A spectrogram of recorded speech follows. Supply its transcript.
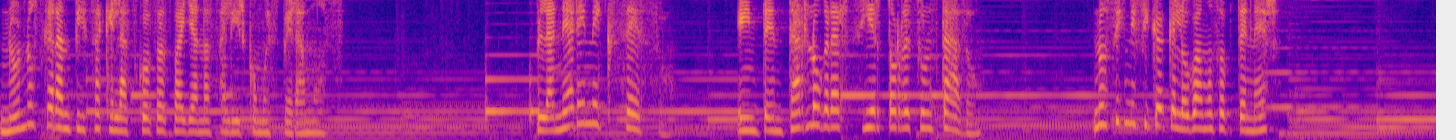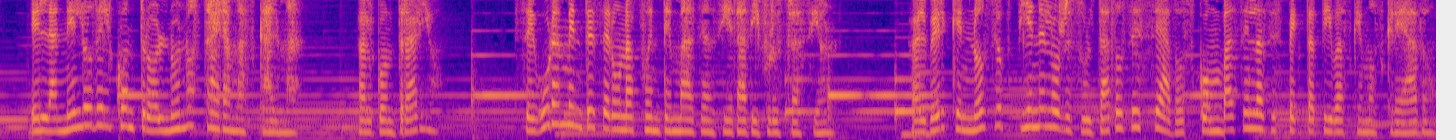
no nos garantiza que las cosas vayan a salir como esperamos. Planear en exceso e intentar lograr cierto resultado no significa que lo vamos a obtener. El anhelo del control no nos traerá más calma. Al contrario, seguramente será una fuente más de ansiedad y frustración al ver que no se obtienen los resultados deseados con base en las expectativas que hemos creado.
